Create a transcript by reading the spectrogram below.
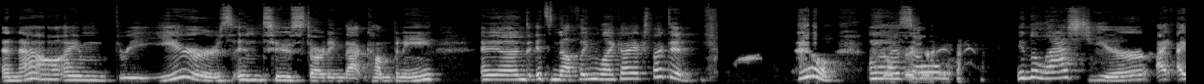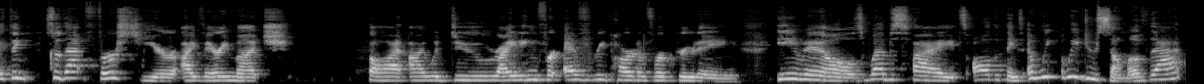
And now I'm three years into starting that company, and it's nothing like I expected. Hell. Uh, so, in the last year, I, I think so. That first year, I very much thought I would do writing for every part of recruiting, emails, websites, all the things. And we, we do some of that,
